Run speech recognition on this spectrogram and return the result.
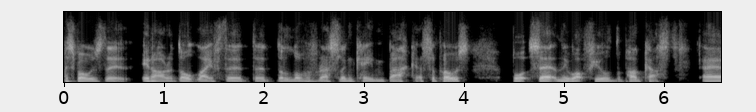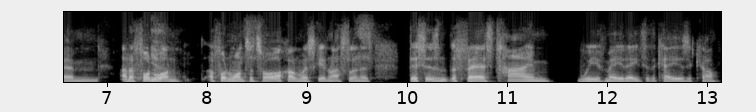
I suppose the in our adult life the, the the love of wrestling came back, I suppose. But certainly what fueled the podcast. Um and a fun Yeah. one a fun one to talk on whiskey and wrestling is this isn't the first time we've made A to the K, is it Cal?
